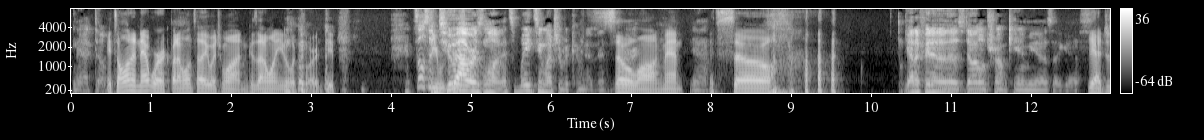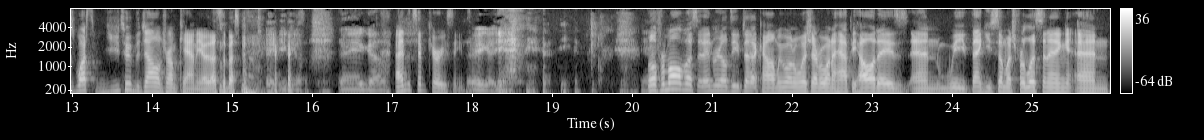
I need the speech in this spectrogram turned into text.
Yeah, don't. It's on a network, but I won't tell you which one because I don't want you to look for it. People. It's also you- two hours long. It's way too much of a commitment. so long, man. Yeah, It's so. got to fit into those Donald Trump cameos, I guess. yeah, just watch YouTube the Donald Trump cameo. That's the best. There you go. There you go. and the Tim Curry scenes. There you go. Yeah. Yeah. Well, from all of us at nrealdeep.com, we want to wish everyone a happy holidays, and we thank you so much for listening. And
